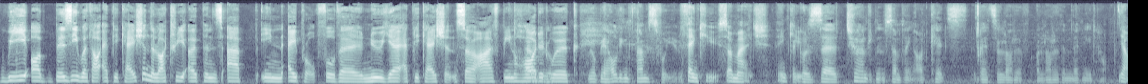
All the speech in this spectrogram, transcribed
We are busy with our application. The lottery opens up in April for the new year application. So I've been hard Oh, at we'll- work. We'll be holding thumbs for you Thank you so much. Thank you. because uh, 200 and something odd kids. That's a lot of a lot of them that need help. yeah,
